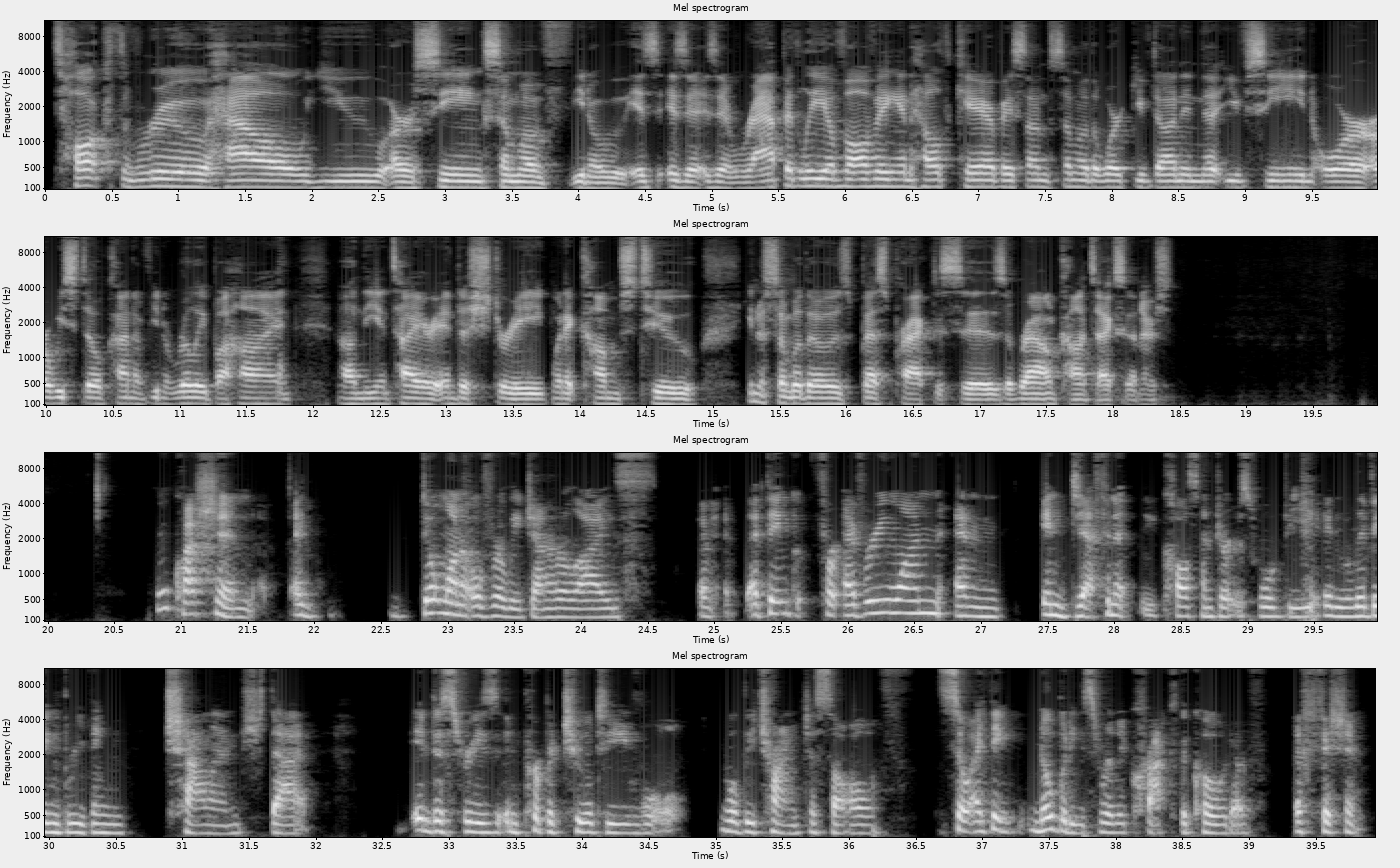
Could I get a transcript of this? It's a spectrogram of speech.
talk through how you are seeing some of, you know, is, is it, is it rapidly evolving in healthcare based on some of the work you've done and that you've seen, or are we still kind of, you know, really behind on the entire industry when it comes to, you know, some of those best practices around contact centers? Good question. I don't want to overly generalize I think for everyone and indefinitely call centers will be a living, breathing challenge that industries in perpetuity will will be trying to solve so I think nobody's really cracked the code of efficient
